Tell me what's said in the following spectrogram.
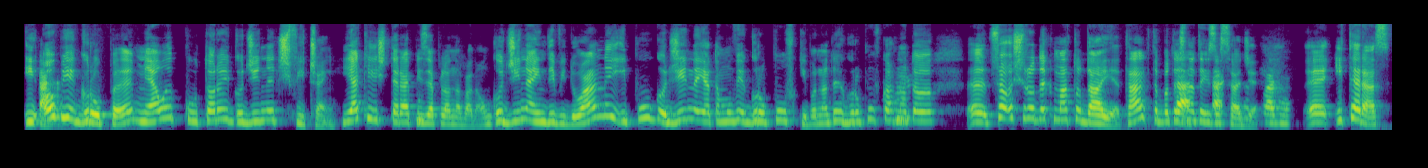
I tak. obie grupy miały półtorej godziny ćwiczeń, jakiejś terapii zaplanowaną. Godzina indywidualnej i pół godziny, ja to mówię grupówki, bo na tych grupówkach, no to e, co ośrodek ma, to daje, tak? To, bo to tak, jest na tej tak, zasadzie. Dokładnie. E, I teraz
